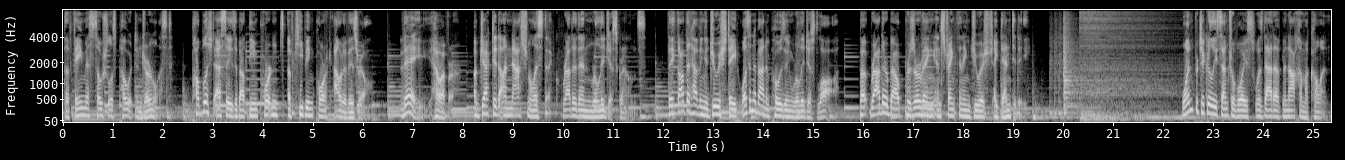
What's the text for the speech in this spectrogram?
the famous socialist poet and journalist, published essays about the importance of keeping pork out of Israel. They, however, objected on nationalistic rather than religious grounds. They thought that having a Jewish state wasn't about imposing religious law, but rather about preserving and strengthening Jewish identity. One particularly central voice was that of Menachem Cohen,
